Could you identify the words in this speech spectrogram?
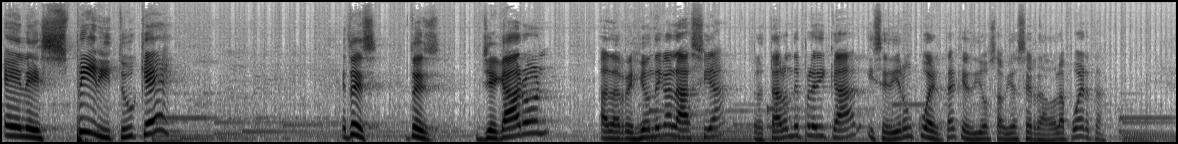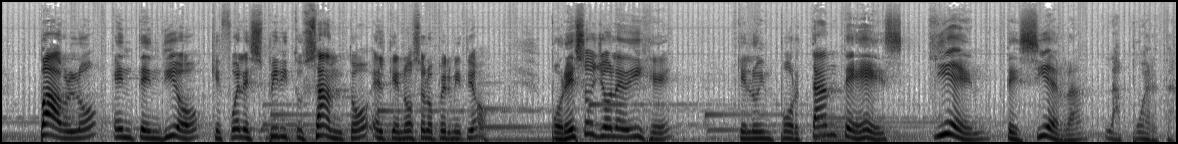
el Espíritu, ¿qué? Entonces, entonces, llegaron a la región de Galacia, trataron de predicar y se dieron cuenta que Dios había cerrado la puerta. Pablo entendió que fue el Espíritu Santo el que no se lo permitió. Por eso yo le dije que lo importante es quién te cierra la puerta.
